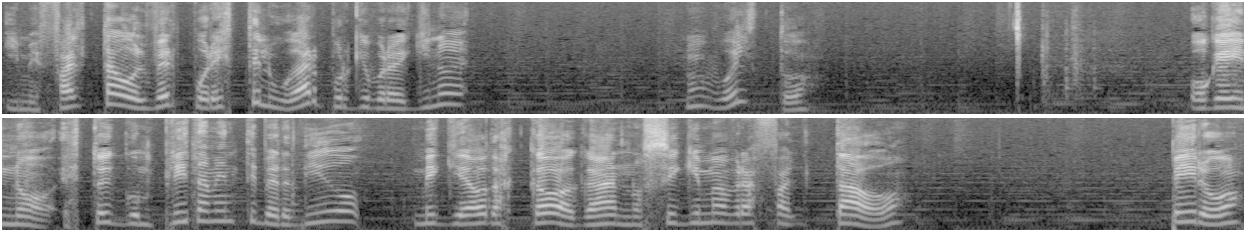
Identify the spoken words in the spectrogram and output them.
Y me falta volver por este lugar porque por aquí no he, No he vuelto. Ok, no, estoy completamente perdido. Me he quedado atascado acá. No sé qué me habrá faltado. Pero...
